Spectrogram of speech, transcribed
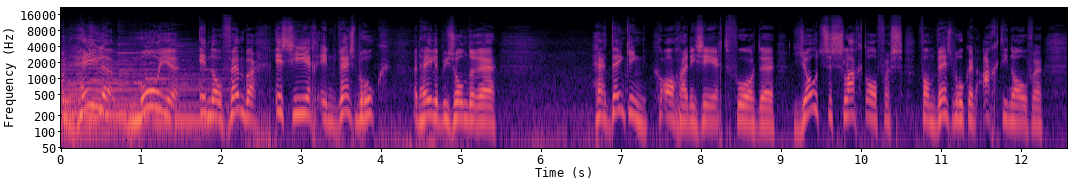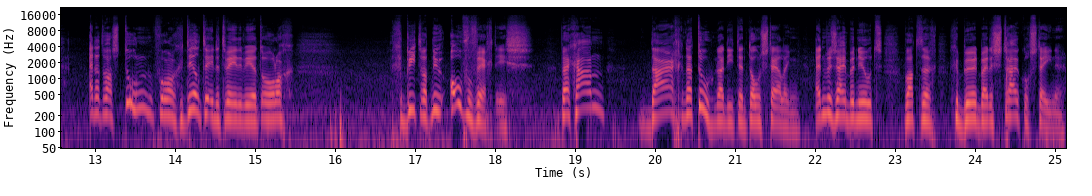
Een hele mooie in november is hier in Westbroek een hele bijzondere herdenking georganiseerd voor de Joodse slachtoffers van Westbroek en Achttienhoven. En dat was toen voor een gedeelte in de Tweede Wereldoorlog gebied wat nu Overvecht is. Wij gaan daar naartoe, naar die tentoonstelling. En we zijn benieuwd wat er gebeurt bij de struikelstenen.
